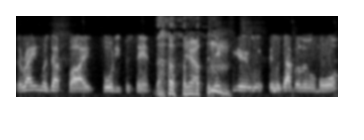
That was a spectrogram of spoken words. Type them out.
the rain was up by 40%. Yeah. The next year, it was up a little more.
